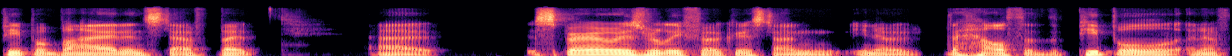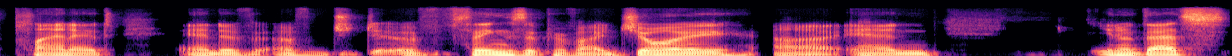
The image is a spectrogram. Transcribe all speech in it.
people buy it and stuff, but uh, Spero is really focused on you know the health of the people and of planet and of of, of things that provide joy uh, and you know that's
